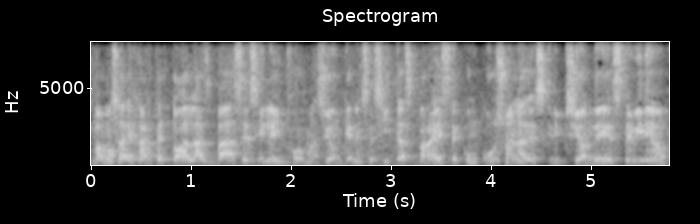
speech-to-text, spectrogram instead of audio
Vamos a dejarte todas las bases y la información que necesitas para este concurso en la descripción de este video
